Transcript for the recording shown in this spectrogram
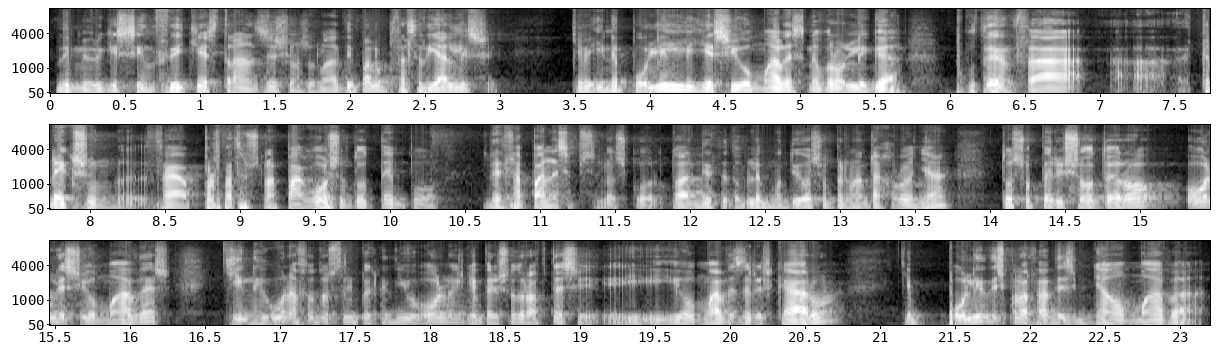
δημιουργεί συνθήκες transition στον αντίπαλο που θα σε διαλύσει. Και είναι πολύ λίγες οι ομάδες στην Ευρωλίγκα που δεν θα τρέξουν, θα προσπαθήσουν να παγώσουν το τέμπο δεν θα πάνε σε ψηλό σκορ. Το αντίθετο, βλέπουμε ότι όσο περνάνε τα χρόνια, τόσο περισσότερο όλες οι ομάδες κυνηγούν αυτό το στυλ παιχνιδιού. Όλο και περισσότερο αυτές οι, οι ομάδες ρισκάρουν και πολύ δύσκολα θα δεις μια ομάδα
